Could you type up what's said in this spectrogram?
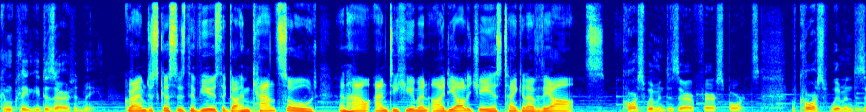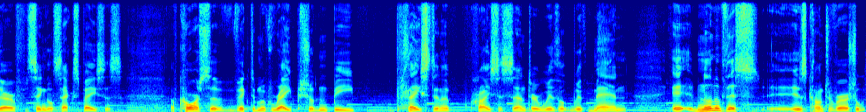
completely deserted me. Graham discusses the views that got him cancelled and how anti human ideology has taken over the arts. Of course, women deserve fair sports. Of course, women deserve single sex spaces. Of course, a victim of rape shouldn't be placed in a crisis centre with, with men. It, none of this is controversial.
